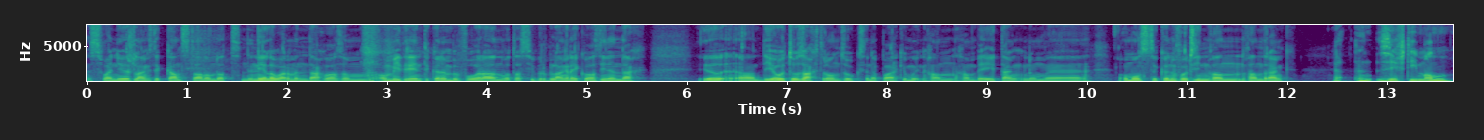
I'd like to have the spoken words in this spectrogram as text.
soigneurs langs de kant staan, omdat het een hele warme dag was om, om iedereen te kunnen bevoorraden, wat dat super belangrijk was in een dag. Heel, ja, die auto's achter ons ook zijn een paar keer moeten gaan, gaan bijtanken om, eh, om ons te kunnen voorzien van, van drank. Ja, en 17 man,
